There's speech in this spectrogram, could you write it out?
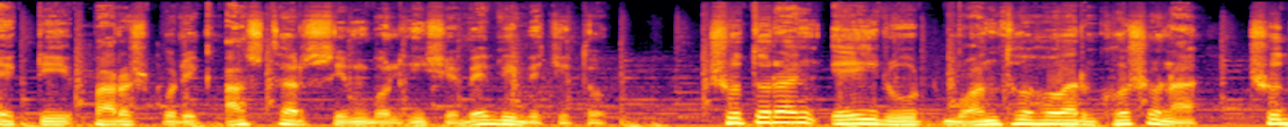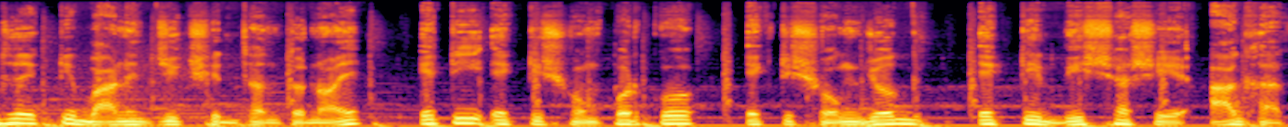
একটি পারস্পরিক আস্থার সিম্বল হিসেবে বিবেচিত। সুতরাং এই রুট বন্ধ হওয়ার ঘোষণা শুধু একটি বাণিজ্যিক সিদ্ধান্ত নয়, এটি একটি সম্পর্ক, একটি সংযোগ, একটি বিশ্বাসে আঘাত।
